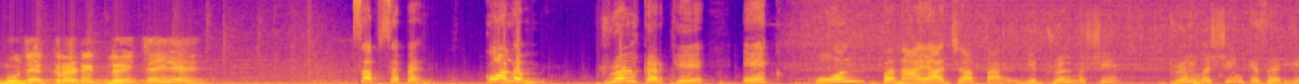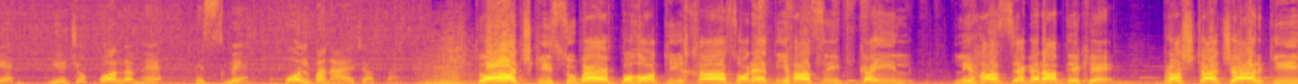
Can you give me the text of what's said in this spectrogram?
मुझे क्रेडिट नहीं चाहिए। सबसे पहले कॉलम में ड्रिल करके एक होल बनाया जाता है। ये ड्रिल मशीन ड्रिल मशीन के ज़रिए ये जो कॉलम है इसमें होल बनाया जाता है। तो आज की सुबह बहुत ही खास और ऐतिहासिक कई लिहाज से अगर आप देखें भ्रष्टाचार की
